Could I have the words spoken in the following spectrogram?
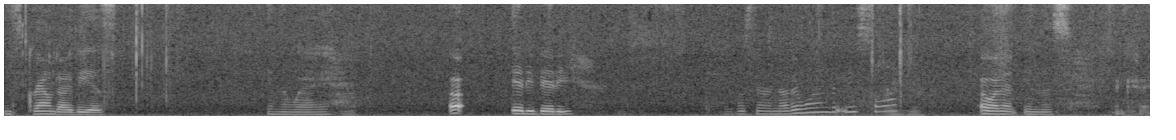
This ground ivy is in the way. Oh, itty bitty. Okay, was there another one that you saw? Right. Oh, and then in this. Okay.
